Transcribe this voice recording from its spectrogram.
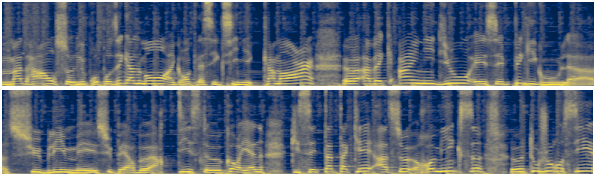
Madhouse nous propose également un grand classique signé Kamar avec I Need You et c'est Peggy Goo, la sublime et superbe artiste coréenne qui s'est attaquée à ce remix toujours aussi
